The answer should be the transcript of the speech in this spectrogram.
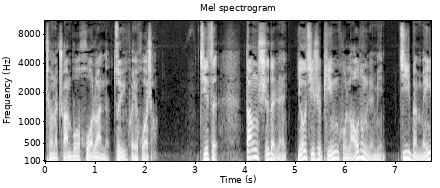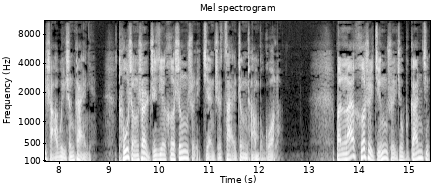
成了传播霍乱的罪魁祸首。其次，当时的人，尤其是贫苦劳动人民，基本没啥卫生概念，图省事儿直接喝生水，简直再正常不过了。本来河水井水就不干净，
